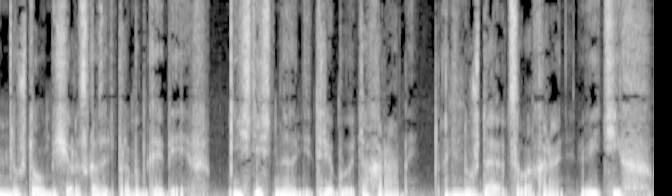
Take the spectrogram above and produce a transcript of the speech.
Ну что вам еще рассказать про Мангабеев? Естественно, они требуют охраны они нуждаются в охране. Ведь их,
